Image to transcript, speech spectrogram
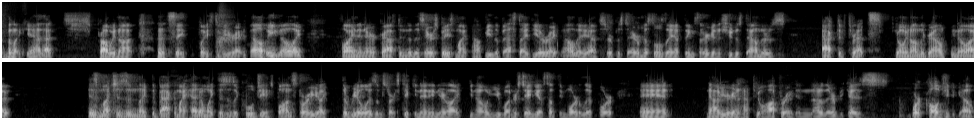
I've been like, yeah, that's probably not a safe place to be right now. You know, like flying an aircraft into this airspace might not be the best idea right now. They have surface to air missiles. They have things that are going to shoot us down. There's active threats going on the ground. You know, I as much as in like the back of my head, I'm like, this is a cool James Bond story. You're like the realism starts kicking in, and you're like, you know, you understand you have something more to live for, and now you're gonna have to go operate in and out of there because work called you to go.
